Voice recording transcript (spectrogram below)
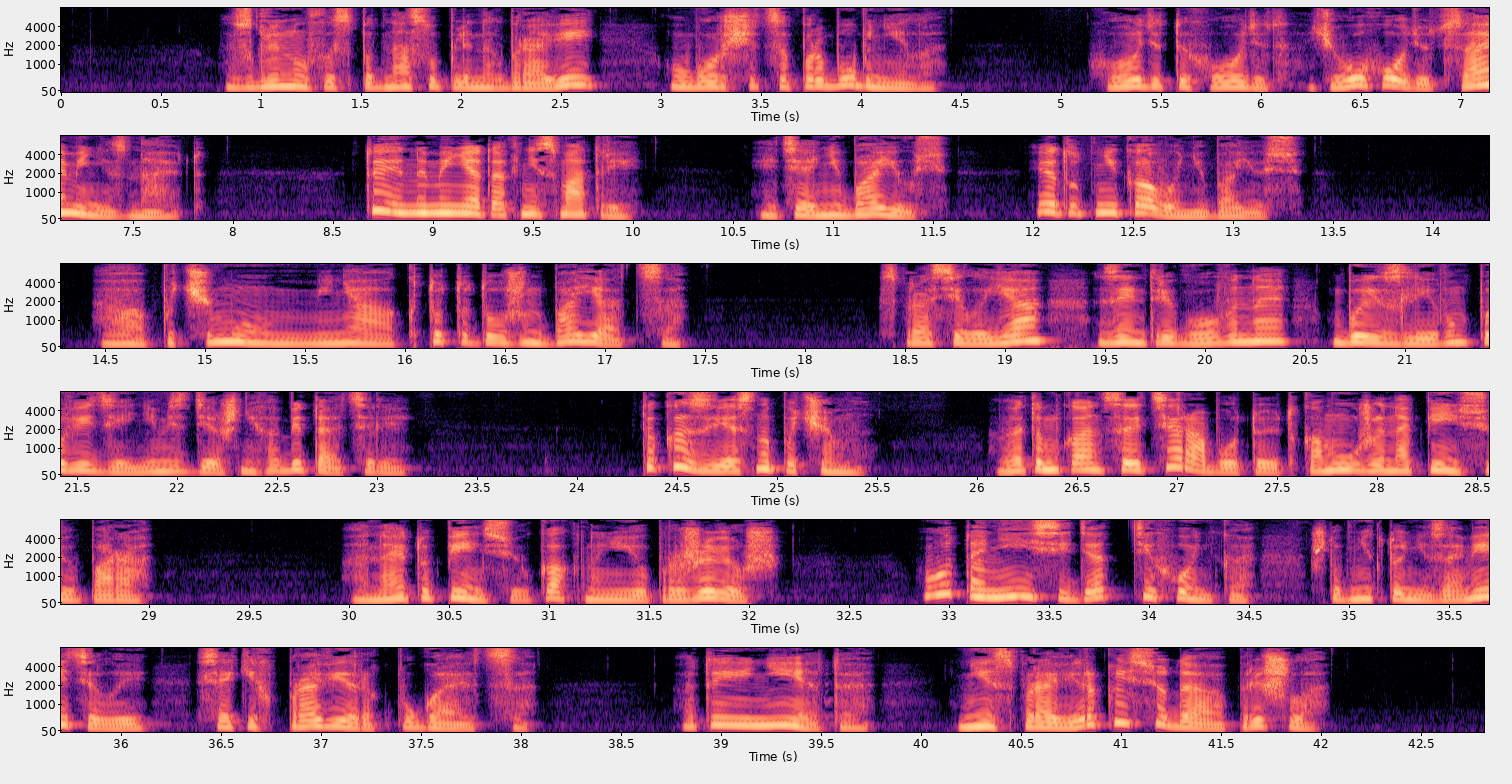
Взглянув из-под насупленных бровей, уборщица пробубнила. «Ходят и ходят. Чего ходят, сами не знают. Ты на меня так не смотри. Я тебя не боюсь. Я тут никого не боюсь». «А почему меня кто-то должен бояться?» — спросила я, заинтригованная боязливым поведением здешних обитателей. «Так известно почему. В этом конце те работают, кому уже на пенсию пора. А на эту пенсию как на нее проживешь? Вот они и сидят тихонько, чтобы никто не заметил и всяких проверок пугаются. А ты не это, не с проверкой сюда пришла?»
